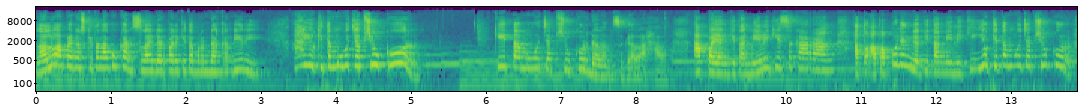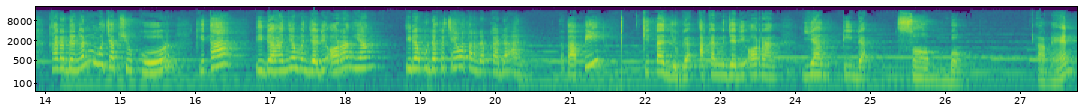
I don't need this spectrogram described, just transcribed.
Lalu apa yang harus kita lakukan selain daripada kita merendahkan diri? Ayo kita mengucap syukur. Kita mengucap syukur dalam segala hal. Apa yang kita miliki sekarang atau apa pun yang gak kita miliki, yuk kita mengucap syukur. Karena dengan mengucap syukur, kita tidak hanya menjadi orang yang tidak mudah kecewa terhadap keadaan, tetapi kita juga akan menjadi orang yang tidak sombong. Amin.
